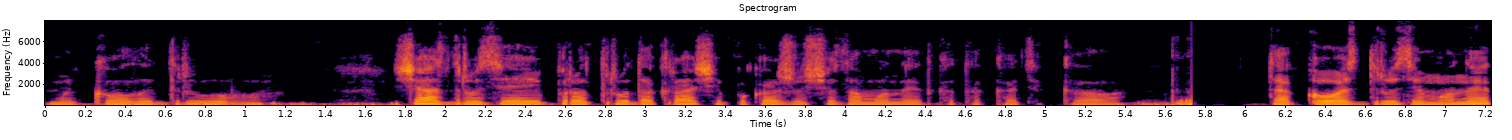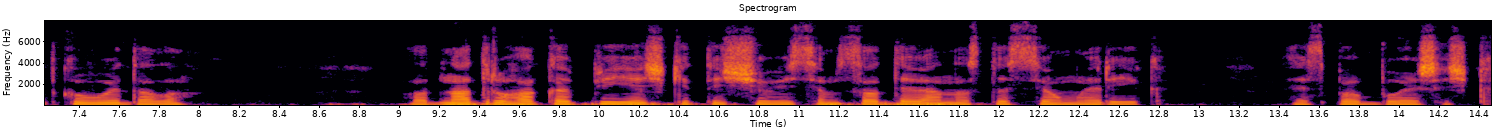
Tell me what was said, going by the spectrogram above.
Миколи другого. Зараз, друзі, я її протру, да краще покажу, що за монетка така цікава. Так ось, друзі, монетку видало. Одна друга копієчки, 1897 рік. СПБшечка.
